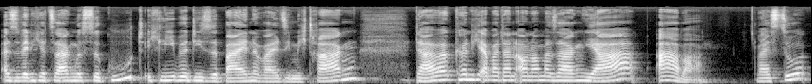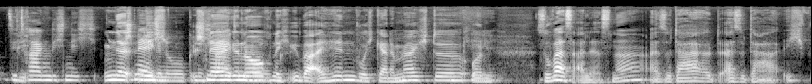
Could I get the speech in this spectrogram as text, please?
also wenn ich jetzt sagen müsste, gut, ich liebe diese Beine, weil sie mich tragen, da könnte ich aber dann auch noch mal sagen, ja, aber, weißt du? Sie tragen dich nicht Ne, schnell nicht genug. nicht schnell weit genug, nicht überall hin, wo ich gerne möchte Okay. und sowas alles, ne? Also da, also da, ich,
